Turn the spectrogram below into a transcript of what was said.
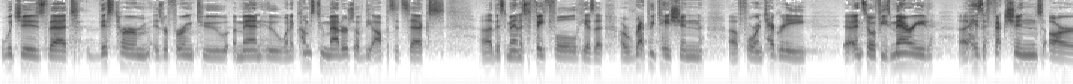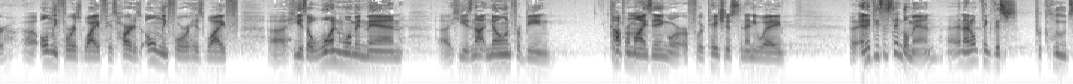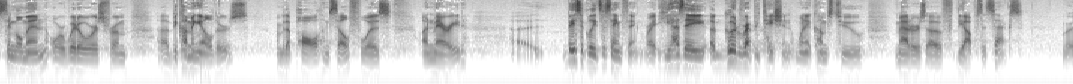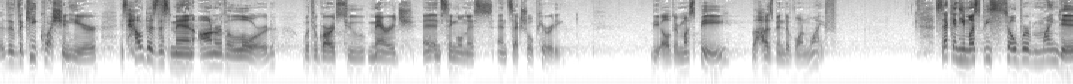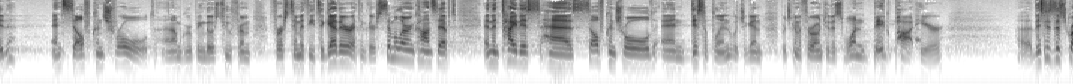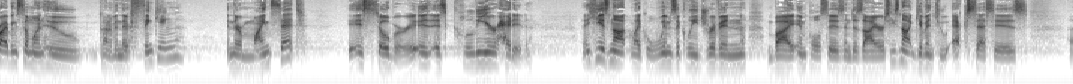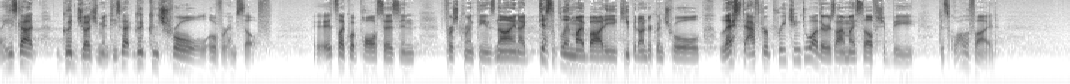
which is that this term is referring to a man who, when it comes to matters of the opposite sex, uh, this man is faithful. He has a, a reputation uh, for integrity. And so, if he's married, uh, his affections are only for his wife, his heart is only for his wife. He is a one woman man. He is not known for being compromising or, or flirtatious in any way. and if he's a single man, and I don't think this precludes single men or widowers from uh, becoming elders. Remember that Paul himself was unmarried. Uh, basically, it's the same thing, right? He has a, a good reputation when it comes to matters of the opposite sex. The, the key question here is how does this man honor the Lord with regards to marriage and singleness and sexual purity? The elder must be the husband of one wife. Second, he must be sober minded and self controlled. And I'm grouping those two from 1 Timothy together. I think they're similar in concept. And then Titus has self controlled and disciplined, which again, we're just going to throw into this one big pot here. Uh, this is describing someone who, kind of in their thinking, in their mindset, is sober, is, is clear headed. He is not like whimsically driven by impulses and desires. He's not given to excesses. Uh, he's got good judgment, he's got good control over himself. It's like what Paul says in 1 Corinthians 9 I discipline my body, keep it under control, lest after preaching to others I myself should be disqualified.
